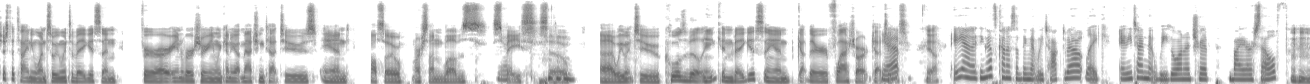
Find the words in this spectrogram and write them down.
just a tiny one. So we went to Vegas and for our anniversary, and we kind of got matching tattoos, and also our son loves Yep. space, so. Uh, we went to Coolsville Inc. in Vegas and got their flash art tattoos. Yep. And I think that's kind of something that we talked about. Like anytime that we go on a trip by ourselves, hmm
